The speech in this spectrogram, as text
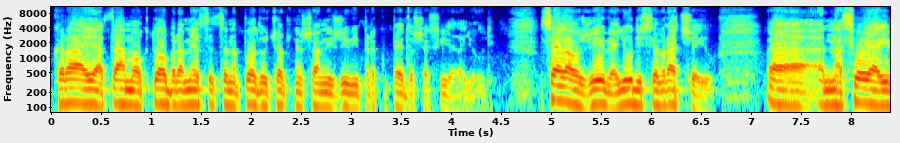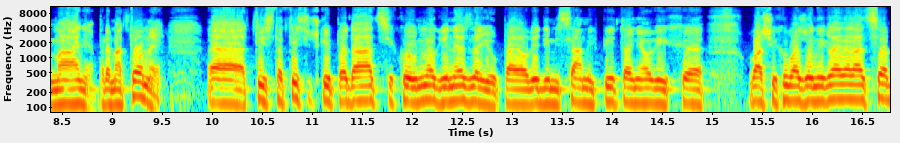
kraja, tamo oktobra mjeseca na području opštine Šavnik živi preko 5 do 6 hiljada ljudi. Sela ožive, ljudi se vraćaju. E, na svoja imanja. Prema tome, e, ti statistički podaci koji mnogi ne znaju, pa evo vidim i samih pitanja ovih e, vaših uvaženih gledalaca,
